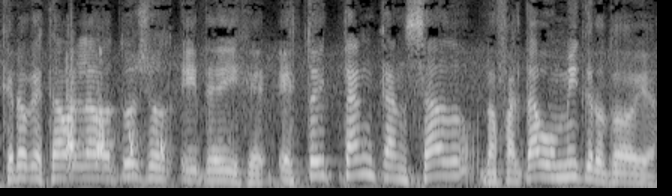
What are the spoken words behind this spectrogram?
creo que estaba al lado tuyo y te dije, estoy tan cansado, nos faltaba un micro todavía,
